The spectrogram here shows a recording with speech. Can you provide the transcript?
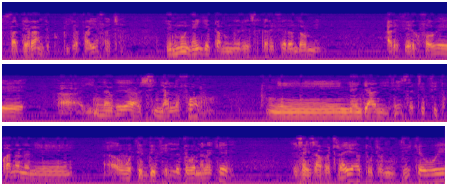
fitanterahana repoblika fahefatra, iny moa niainga tamin'ny resaka referendum iny ary heveriko fa hoe inona ve signal fort ny niaingan'izy iny satria fitokanana ny hotel de ville teo Analakely, izay zavatra iray ary dia ohatran'ny midika hoe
